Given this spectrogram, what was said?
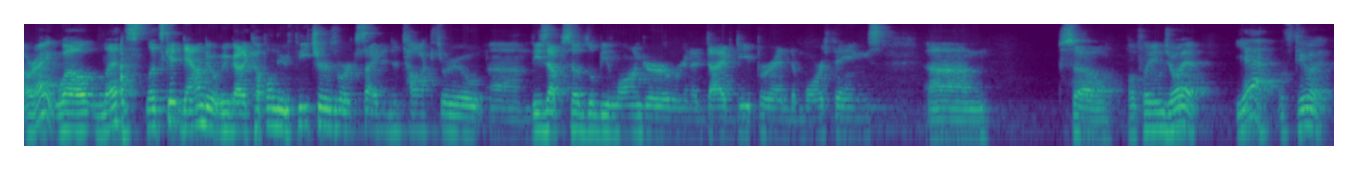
All right. Well, let's let's get down to it. We've got a couple new features we're excited to talk through. Um, these episodes will be longer. We're going to dive deeper into more things. Um, so hopefully you enjoy it. yeah, let's do it.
